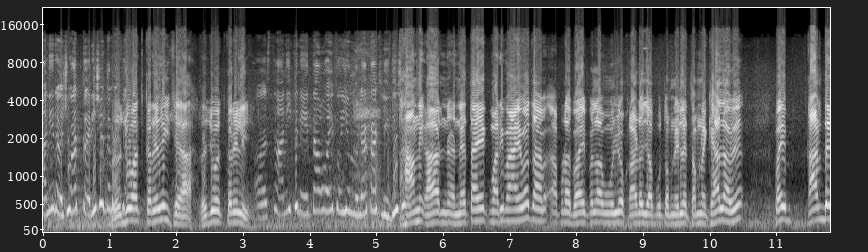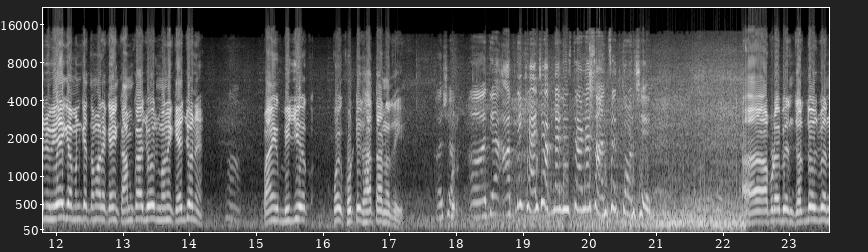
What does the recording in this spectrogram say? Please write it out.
આની રજૂઆત કરી છે તમે? રજૂઆત કરેલી છે હા. રજૂઆત કરેલી છે. સ્થાનિક નેતાઓએ કોઈએ મુલાકાત લીધી છે? સ્થાનિક આ નેતા એક મારી પાસે આવ્યા હતા. આપણા ભાઈ પેલા હું લ્યો કાર્ડ જ આપું તમને એટલે તમને ખ્યાલ આવે. ભાઈ કાર્ડ દઈને એ ગયા મને કે તમારે કંઈ કામકાજ હોય મને કહેજો ને. કાંઈ બીજી કોઈ ખોટી થતા નથી. આપને ખ્યાલ છે આપના વિસ્તારના સાંસદ કોણ છે? આપણે બેન જરદોશબેન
